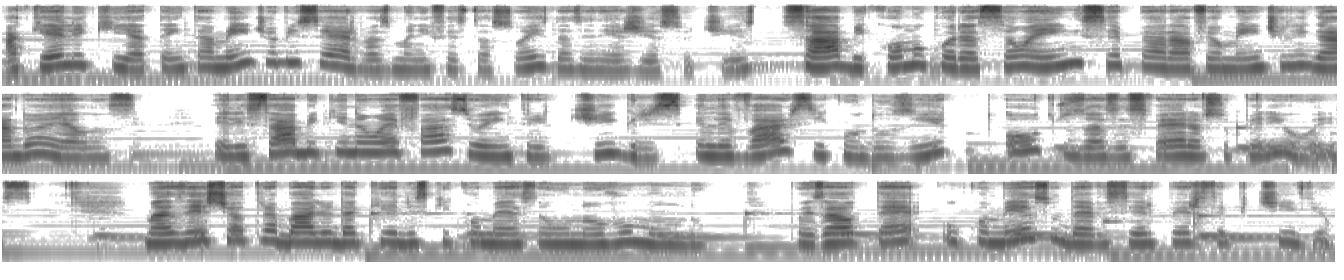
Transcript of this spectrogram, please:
Aquele que atentamente observa as manifestações das energias sutis sabe como o coração é inseparavelmente ligado a elas. Ele sabe que não é fácil entre tigres elevar-se e conduzir outros às esferas superiores. Mas este é o trabalho daqueles que começam um novo mundo, pois até o começo deve ser perceptível.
